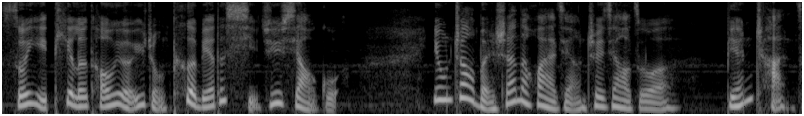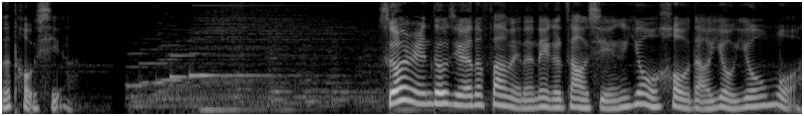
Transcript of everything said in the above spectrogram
所以剃了头有一种特别的喜剧效果。用赵本山的话讲，这叫做‘扁铲子头型’。”所有人都觉得范伟的那个造型又厚道又幽默，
